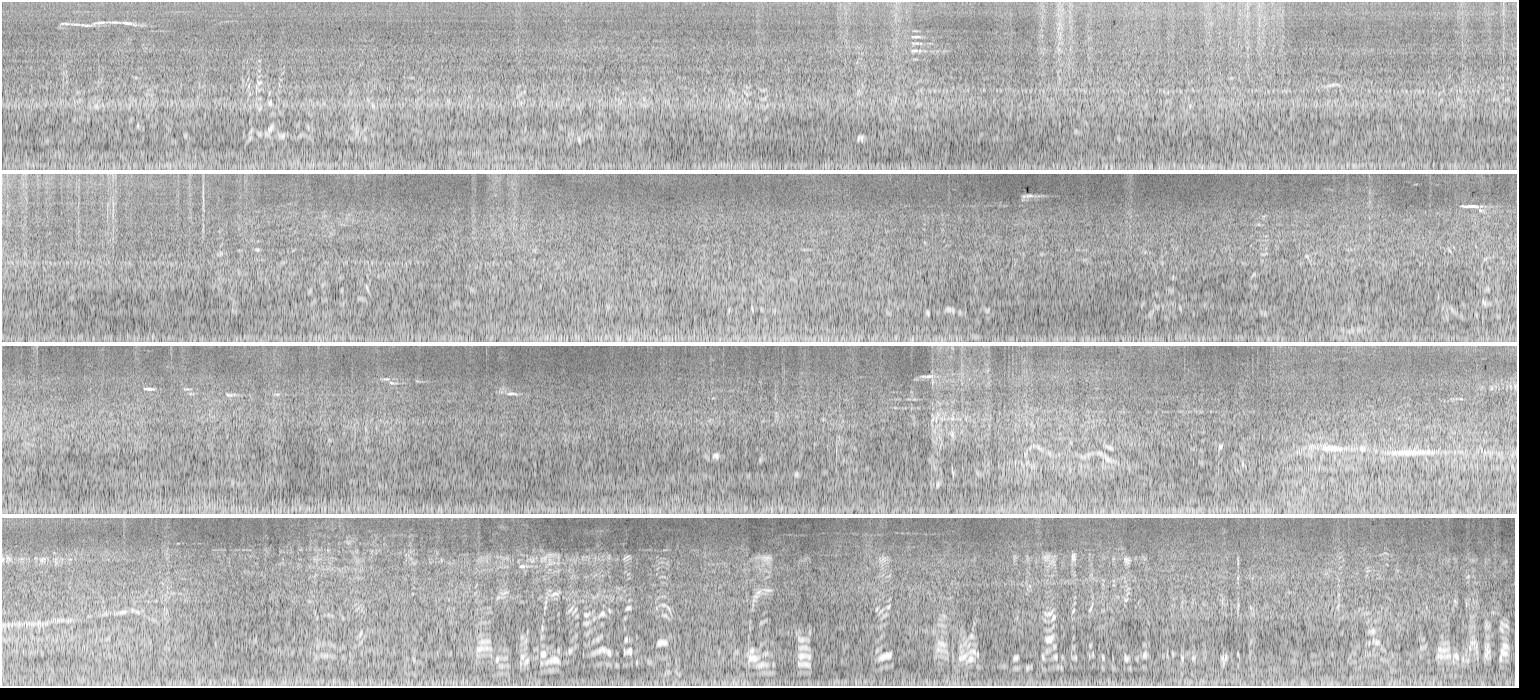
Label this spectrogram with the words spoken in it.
និយាយស្អីឯងល្អហើយបាទបន្លែ4បាទនេះបូន3នេះ Ra ba rồi bị bay bốc thứ đó 3កូត Nơi បាទដប Tôi đi xa lúc đánh đánh được kinh đây đúng không បាទនេះបន្លែកក់ស្រស់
